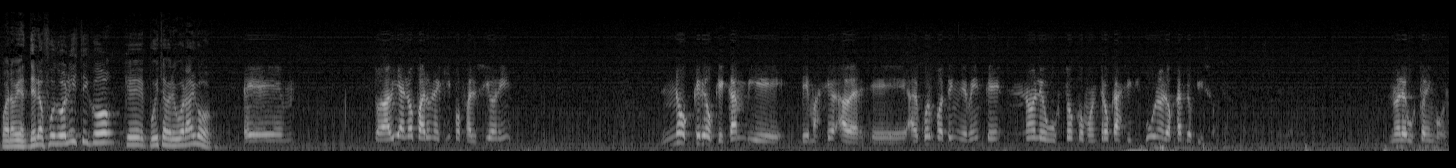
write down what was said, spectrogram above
Bueno, bien, de lo futbolístico, ¿qué, ¿pudiste averiguar algo? Eh, todavía no para un equipo Falcioni. No creo que cambie demasiado. A ver, eh, al cuerpo técnico de 20 no le gustó como entró casi ninguno de los cambios que hizo. No le gustó ninguno.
